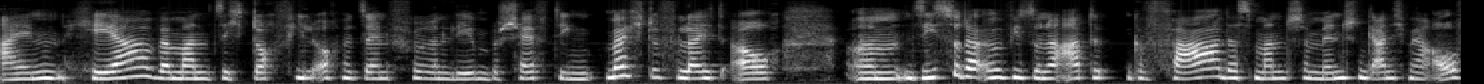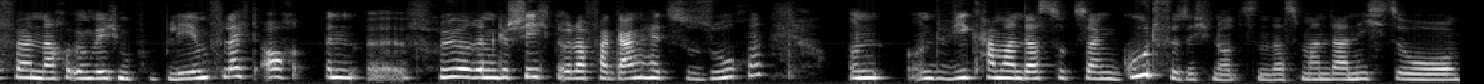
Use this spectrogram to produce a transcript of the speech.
einher, wenn man sich doch viel auch mit seinem früheren Leben beschäftigen möchte, vielleicht auch. Ähm, siehst du da irgendwie so eine Art Gefahr, dass manche Menschen gar nicht mehr aufhören, nach irgendwelchen Problemen vielleicht auch in äh, früheren Geschichten oder Vergangenheit zu suchen? Und, und wie kann man das sozusagen gut für sich nutzen, dass man da nicht so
